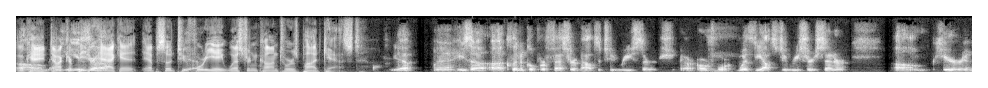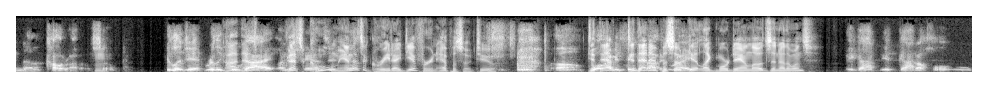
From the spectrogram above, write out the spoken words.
okay, um, Dr. Peter uh, Hackett, episode 248, Western Contours podcast. Yep. He's a, a clinical professor of altitude research or, or for, with the Altitude Research Center um, here in uh, Colorado. Hmm. So he's legit, really God, cool that's- guy. That's cool, it, man. yeah. That's a great idea for an episode too. um, Did well, that I mean, did that about it, episode right? get like more downloads than other ones? It got it got a whole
